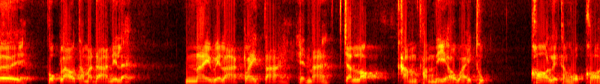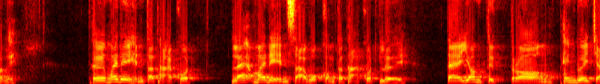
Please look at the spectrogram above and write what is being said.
เลย พวกเราธรรมดานี่แหละ ในเวลาใกล้ตายเห็นไหมจะล็อกคำคำนี้เอาไว้ทุกข้อเลยทั้ง 6 ข้อเลย เธอไม่ได้เห็นตถาคต และไม่ได้เห็นสาวกของตถาคตเลย แต่ย่อมตึกตรองเพ่งด้วยใจ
